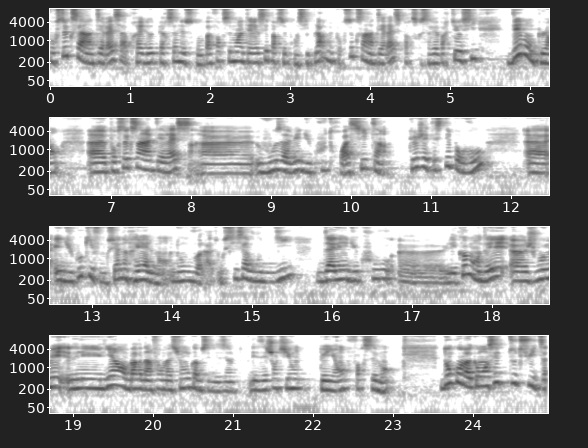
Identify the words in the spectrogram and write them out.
pour ceux que ça intéresse. Après, d'autres personnes ne seront pas forcément intéressées par ce principe-là, mais pour ceux que ça intéresse, parce que ça fait partie aussi des bons plans, euh, pour ceux que ça intéresse, vous avez du coup trois sites que j'ai testé pour vous. Euh, et du coup qui fonctionnent réellement. Donc voilà, donc si ça vous dit d'aller du coup euh, les commander, euh, je vous mets les liens en barre d'informations comme c'est des, échantillons payants forcément. Donc on va commencer tout de suite.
